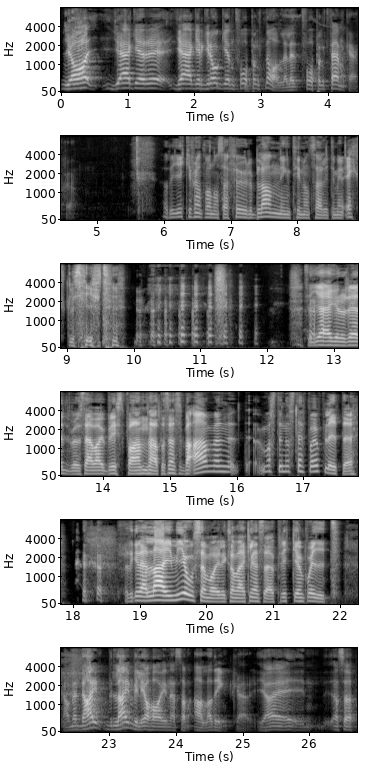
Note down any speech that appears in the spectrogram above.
Ja, Jäger, Jägergroggen 2.0 eller 2.5 kanske. Ja, det gick ju från att vara någon så här fulblandning till något så här lite mer exklusivt. så Jäger och Red Bull så här var i brist på annat och sen så bara, ja ah, men måste nog steppa upp lite. Jag tycker den här limejuicen var ju liksom verkligen så här pricken på it. Ja men lime, lime vill jag ha i nästan alla drinkar. Jag är, alltså,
